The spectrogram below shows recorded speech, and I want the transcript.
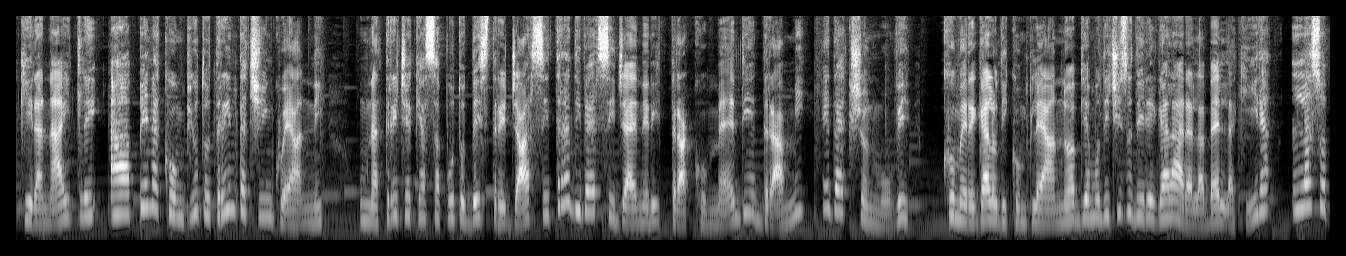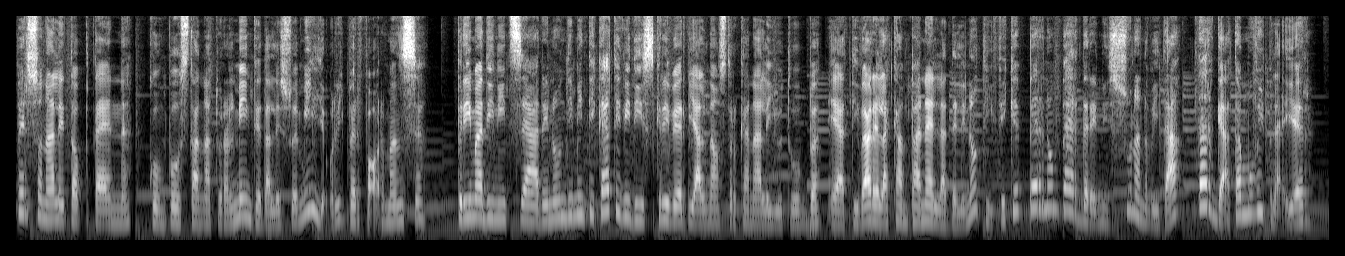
Kira Knightley ha appena compiuto 35 anni, un'attrice che ha saputo destreggiarsi tra diversi generi, tra commedie, drammi ed action movie. Come regalo di compleanno abbiamo deciso di regalare alla bella Kira la sua personale top 10, composta naturalmente dalle sue migliori performance. Prima di iniziare non dimenticatevi di iscrivervi al nostro canale YouTube e attivare la campanella delle notifiche per non perdere nessuna novità targata Movie Player.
